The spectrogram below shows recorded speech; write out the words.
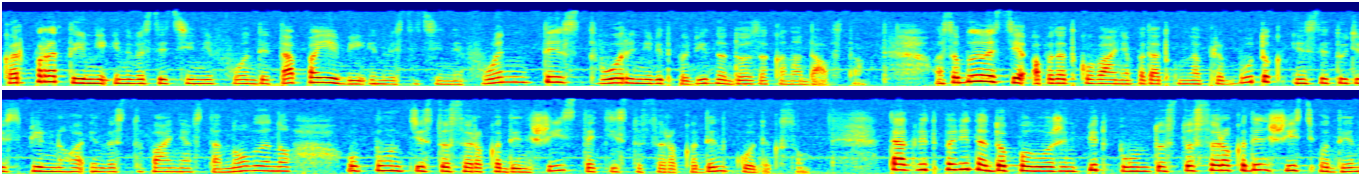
корпоративні інвестиційні фонди та пайові інвестиційні фонди, створені відповідно до законодавства. Особливості оподаткування податком на прибуток інститутів спільного інвестування встановлено у пункті 141.6 статті 141 Кодексу. Так, відповідно до положень підпункту 141.6.1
